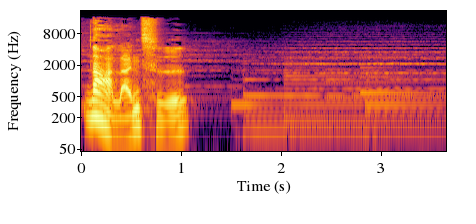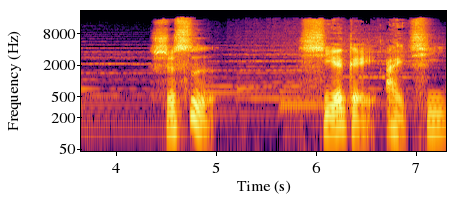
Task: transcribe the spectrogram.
纳兰词十四，写给爱妻。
